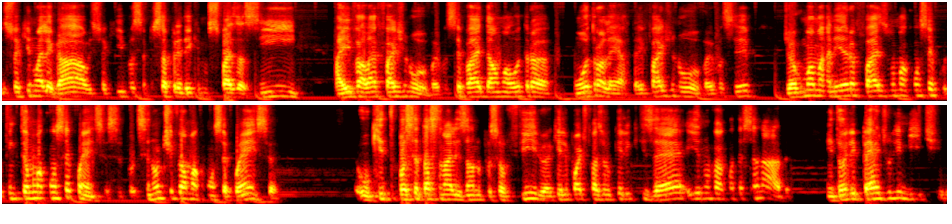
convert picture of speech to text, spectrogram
isso aqui não é legal, isso aqui você precisa aprender que não se faz assim, aí vai lá e faz de novo, aí você vai dar uma outra, um outro alerta, aí faz de novo, aí você de alguma maneira faz uma consequência, tem que ter uma consequência. Se, se não tiver uma consequência, o que você está sinalizando para o seu filho é que ele pode fazer o que ele quiser e não vai acontecer nada. Então ele perde o limite,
